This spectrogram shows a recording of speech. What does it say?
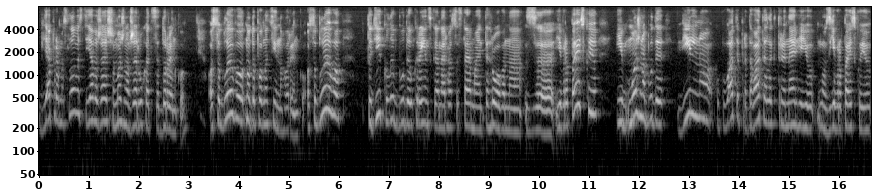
для промисловості я вважаю, що можна вже рухатися до ринку, особливо ну, до повноцінного ринку, особливо тоді, коли буде українська енергосистема інтегрована з європейською, і можна буде вільно купувати, продавати електроенергію ну, з європейською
